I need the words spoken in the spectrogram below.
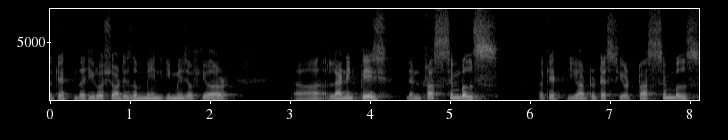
okay? The hero shot is the main image of your uh, landing page. Then trust symbols okay? You have to test your trust symbols.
